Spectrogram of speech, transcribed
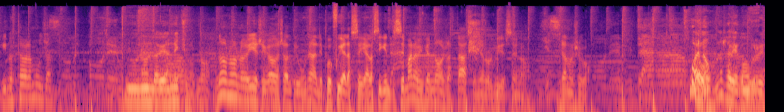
y no estaba la multa. No, no lo habían hecho. No, no, no, no había llegado allá al tribunal. Después fui a la, se- a la siguiente semana y me dijeron, no, ya está, señor, olvídese, no. Ya no llegó. Bueno, no, sabía cómo ocurrir.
